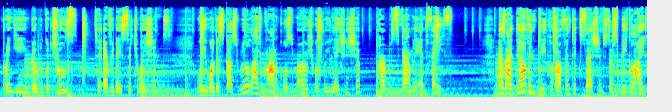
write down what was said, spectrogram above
bringing biblical truth to everyday situations. We will discuss real life chronicles merged with relationship, purpose, family, and faith. As I delve in deep with authentic sessions to speak life,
